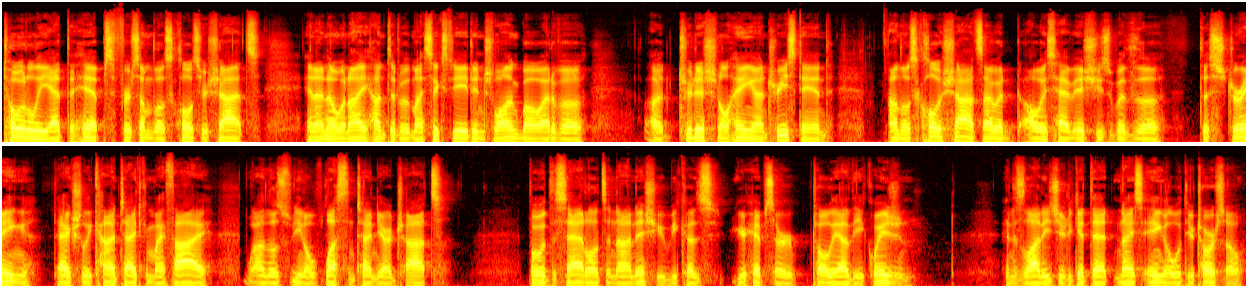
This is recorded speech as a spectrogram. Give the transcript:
totally at the hips for some of those closer shots. And I know when I hunted with my 68 inch longbow out of a, a traditional hang on tree stand, on those close shots, I would always have issues with the, the string actually contacting my thigh on those you know less than 10 yard shots. But with the saddle, it's a non-issue because your hips are totally out of the equation, and it's a lot easier to get that nice angle with your torso.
